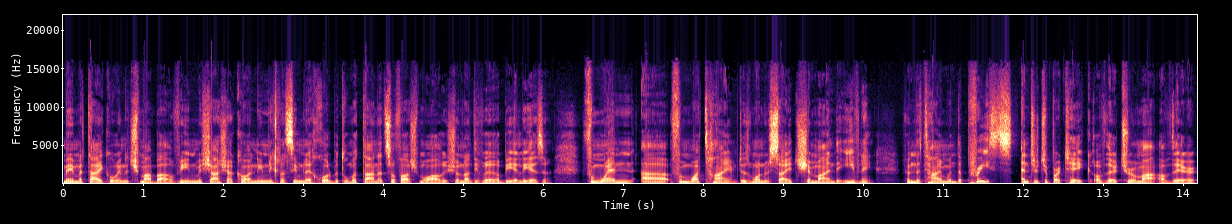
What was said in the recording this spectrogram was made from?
ממתי קוראים את שמע בערבין? משעה שהכהנים נכנסים לאכול בתרומתן עד סוף השמועה הראשונה דברי רבי אליעזר. From when, uh, from what time does one recite Shema in the evening? from the time when the priests enter to partake of their truma, of their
